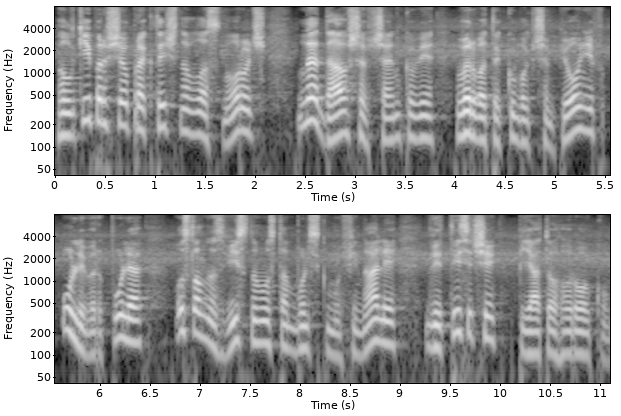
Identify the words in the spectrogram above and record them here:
голкіпер, що практично власноруч не дав Шевченкові вирвати Кубок чемпіонів у Ліверпуля у славнозвісному стамбульському фіналі 2005 року.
